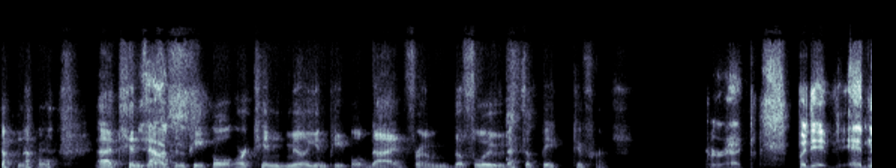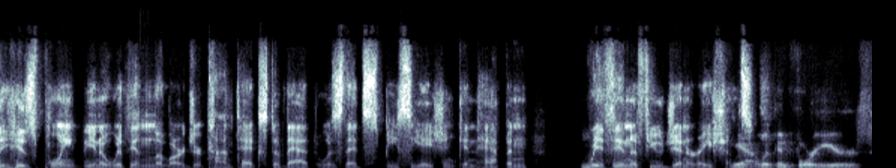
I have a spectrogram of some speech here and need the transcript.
I. Uh, 10,000 people or 10 million people died from the flu. That's a big difference. Correct. But it, and his point, you know, within the larger context of that was that speciation can happen within a few generations. Yeah, within four years.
